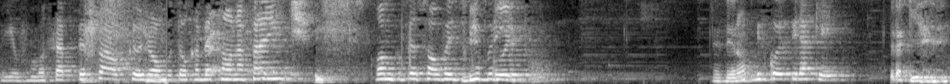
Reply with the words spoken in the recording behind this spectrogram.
E eu vou mostrar pro pessoal, porque o João botou o cabeção na frente. Como que o pessoal vai descobrir? Biscoito. Entenderam? Biscoito piraquê. Por aqui.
